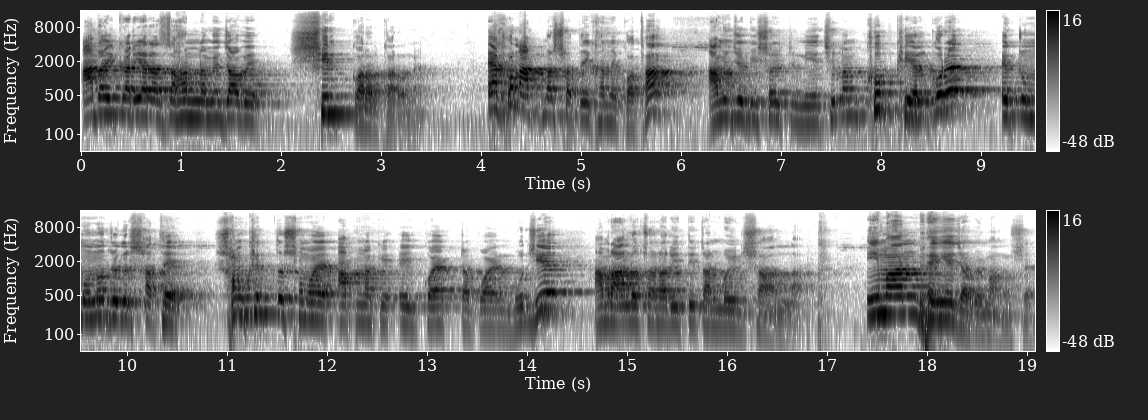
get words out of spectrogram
আদায়কারী এরা জাহান নামে যাবে শির্ক করার কারণে। এখন আপনার সাথে এখানে কথা। আমি যে বিষয়টি নিয়েছিলাম, খুব খেয়াল করে একটু মনোযোগের সাথে সংক্ষিপ্ত সময়ে আপনাকে এই কয়েকটা পয়েন্ট বুঝিয়ে আমরা আলোচনা রীতি টানবো ইনশাআল্লাহ। ইমান ভেঙে যাবে মানুষের।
